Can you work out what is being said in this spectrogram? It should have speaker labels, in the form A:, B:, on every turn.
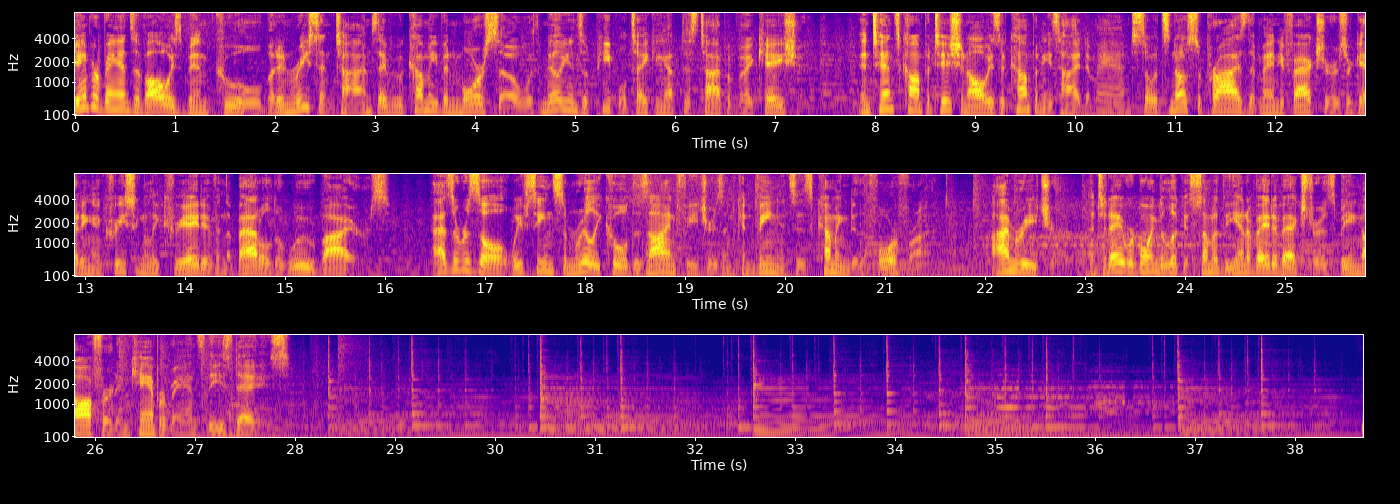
A: Camper vans have always been cool, but in recent times they've become even more so, with millions of people taking up this type of vacation. Intense competition always accompanies high demand, so it's no surprise that manufacturers are getting increasingly creative in the battle to woo buyers. As a result, we've seen some really cool design features and conveniences coming to the forefront. I'm Reacher, and today we're going to look at some of the innovative extras being offered in camper vans these days.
